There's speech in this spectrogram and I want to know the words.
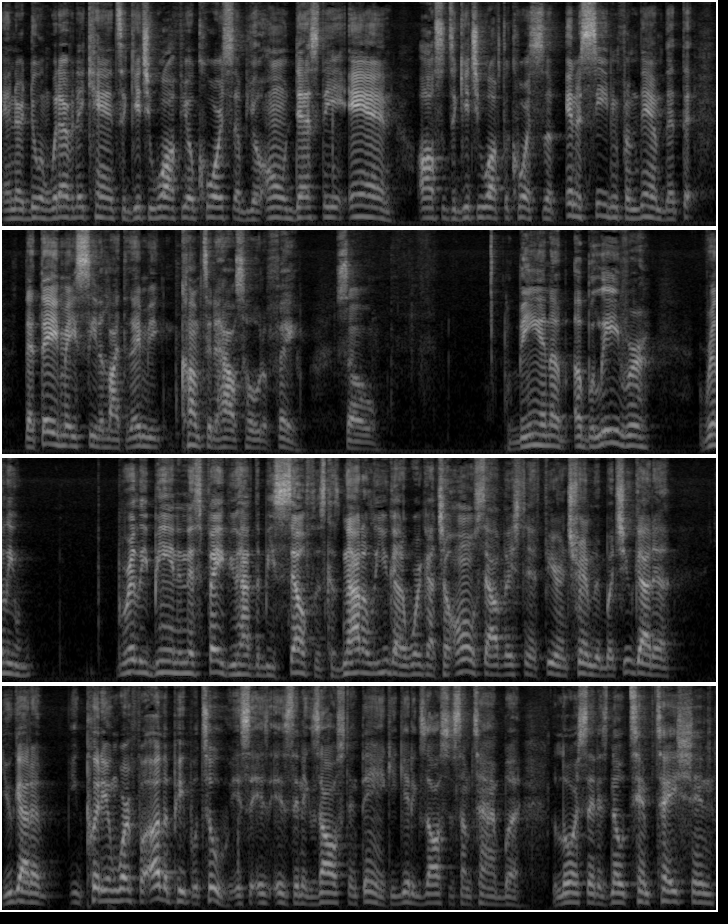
and they're doing whatever they can to get you off your course of your own destiny and also to get you off the course of interceding from them that they, that they may see the light, that they may come to the household of faith. So being a, a believer, really really being in this faith, you have to be selfless because not only you got to work out your own salvation in fear and trembling, but you got to you got to you put in work for other people too. It's, it's, it's an exhausting thing. You get exhausted sometimes, but the Lord said it's no temptation.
